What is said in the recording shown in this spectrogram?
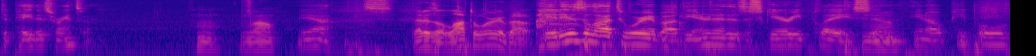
to pay this ransom. Hmm. Wow. Yeah, it's, That is a lot to worry about. it is a lot to worry about. The internet is a scary place, Yeah. and you know people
